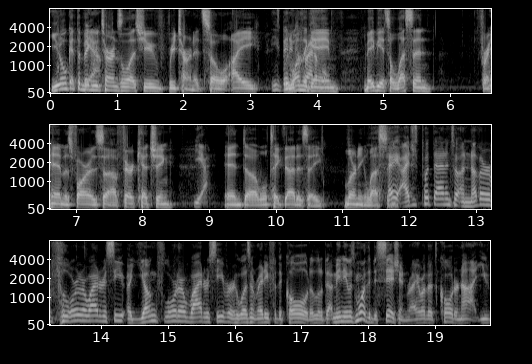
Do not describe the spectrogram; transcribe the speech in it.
You don't get the big Yeah. returns unless you return it. So I He's been we won incredible. the game. Maybe it's a lesson for him as far as uh, fair catching, Yeah. and uh, we'll take that as a learning lesson. Hey, I just put that into another Florida wide receiver, a young Florida wide receiver who wasn't ready for the cold a little bit. I mean, it was more the decision, right? Whether it's cold or not, you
